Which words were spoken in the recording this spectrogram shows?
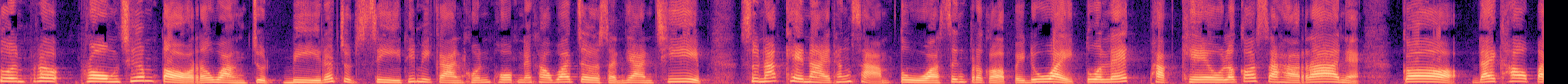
ส่วนโพรโพรงเชื่อมต่อระหว่างจุด B และจุด C ที่มีการค้นพบนะคะว่าเจอสัญญาณชีพ สุนัขเคนายทั้ง 3 ตัว ซึ่งประกอบไปด้วยตัวเล็กผักเคล แล้วก็ซาฮาราเนี่ยก็ได้เข้าไป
